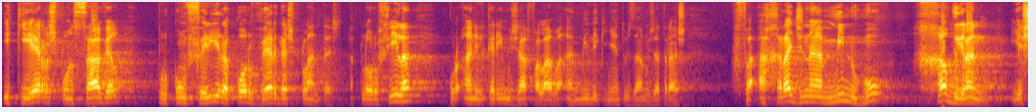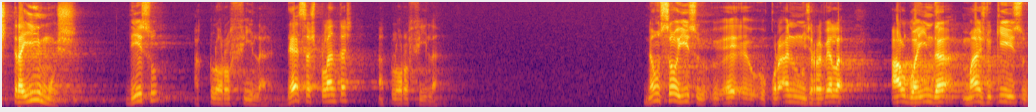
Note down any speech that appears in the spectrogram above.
e que é responsável por conferir a cor verde às plantas. A clorofila, o Quran al-Karim já falava há 1500 anos atrás. فَأَخْرَجْنَا مِنْهُ خَضِرًا E extraímos disso a clorofila. Dessas plantas, a clorofila. Não só isso, é, é, o Corão nos revela algo ainda mais do que isso.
